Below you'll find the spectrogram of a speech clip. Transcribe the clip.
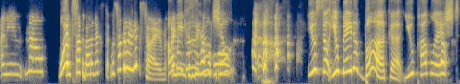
I mean, no. What? Let's talk about it next time. Let's talk about it next time. Oh I mean, because we have no, a whole. you still you made a book. You published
